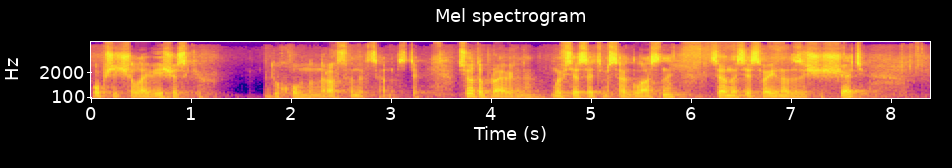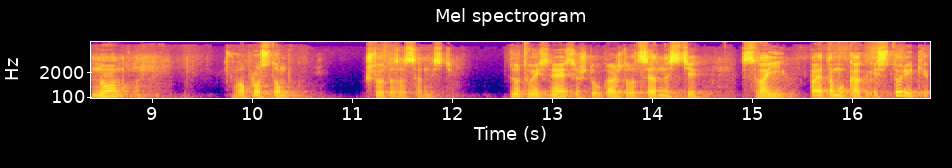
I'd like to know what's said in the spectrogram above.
общечеловеческих духовно-нравственных ценностей. Все это правильно, мы все с этим согласны. Ценности свои надо защищать. Но вопрос в том, что это за ценности. Тут выясняется, что у каждого ценности свои. Поэтому, как историки,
